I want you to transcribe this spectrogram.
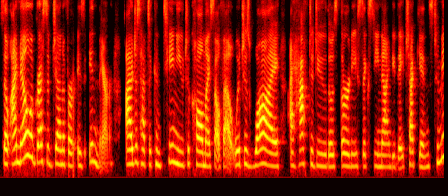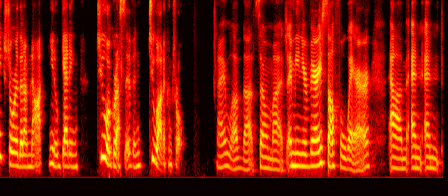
So I know aggressive Jennifer is in there. I just have to continue to call myself out, which is why I have to do those 30, 60, 90 day check ins to make sure that I'm not, you know, getting too aggressive and too out of control. I love that so much. I mean, you're very self-aware um, and and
